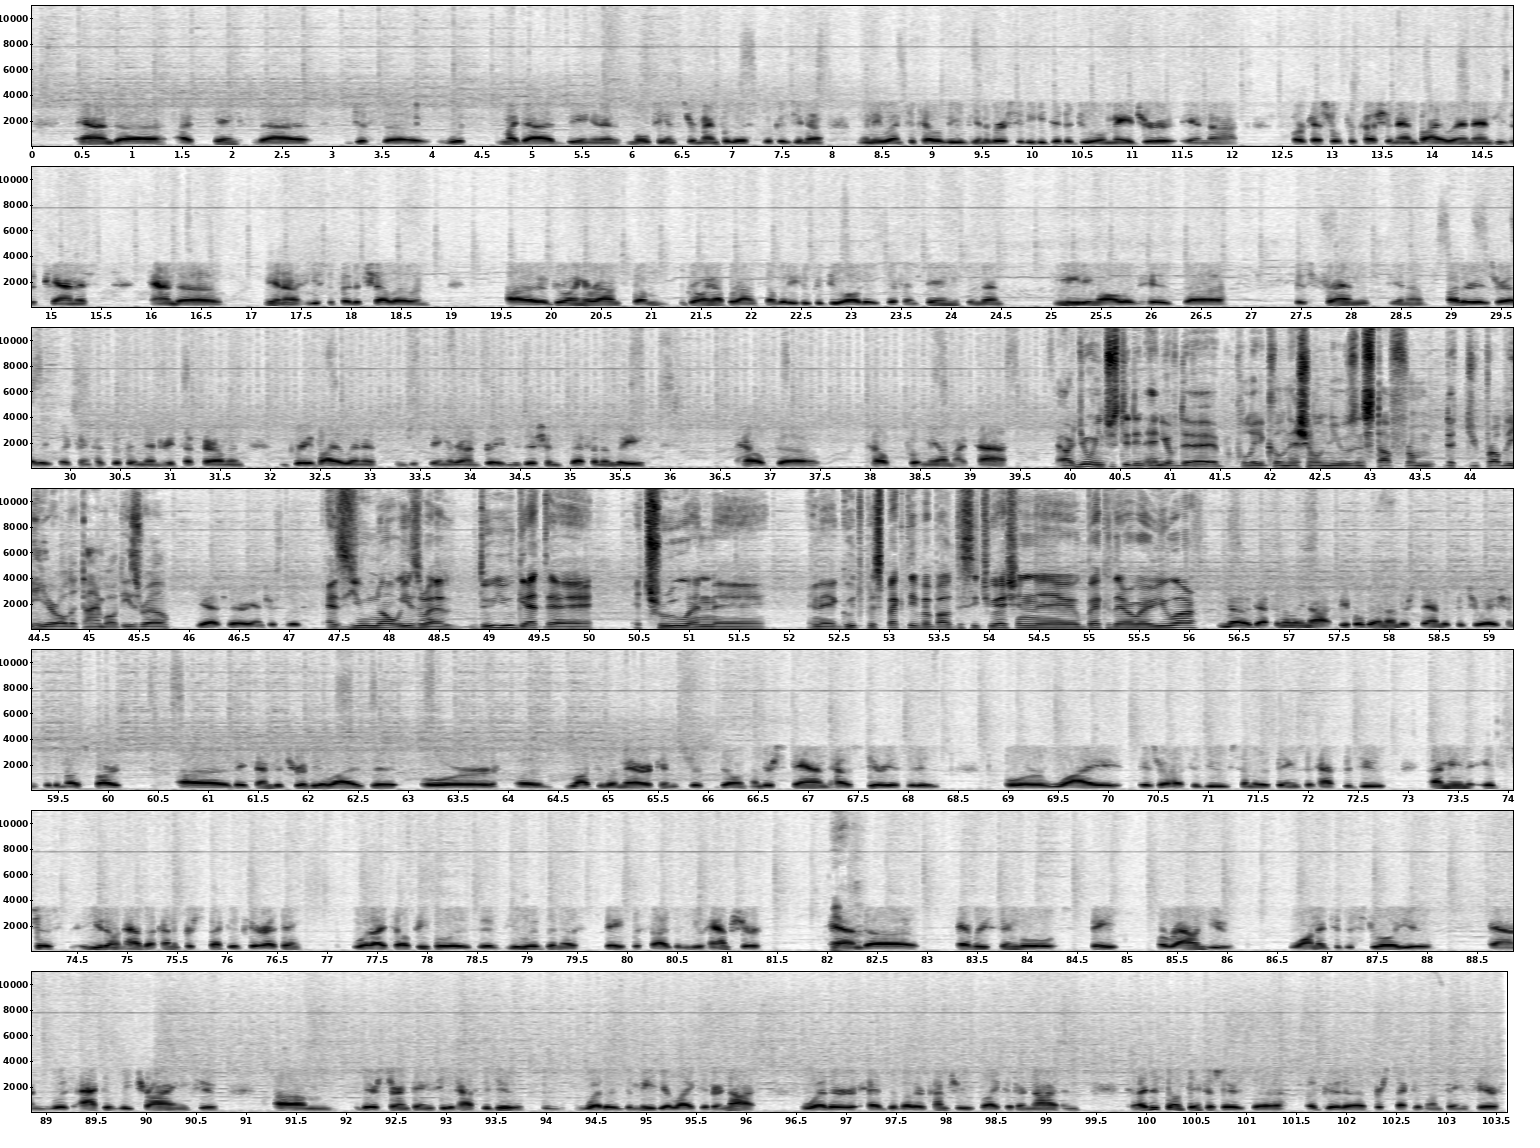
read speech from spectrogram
And uh, I think that just uh, with my dad being a multi instrumentalist, because, you know, when he went to Tel Aviv University, he did a dual major in uh, orchestral percussion and violin, and he's a pianist. And, uh, you know, he used to play the cello and uh, growing around some, growing up around somebody who could do all those different things, and then meeting all of his uh, his friends, you know, other Israelis like Pinchas Zukerman, Rita Perelman, great violinists, and just being around great musicians definitely helped uh, helped put me on my path. Are you interested in any of the political national news and stuff from that you probably hear all the time about Israel? Yes, very interested. As you know Israel, do you get uh, a true and uh, and a good perspective about the situation uh, back there where you are? No, definitely not. People don't understand the situation for the most part. Uh, they tend to trivialize it, or uh, lots of Americans just don't understand how serious it is, or why Israel has to do some of the things it has to do. I mean, it's just, you don't have that kind of perspective here. I think what I tell people is if you lived in a state the size of New Hampshire, and uh, every single state around you wanted to destroy you and was actively trying to. Um, there's certain things you would have to do, whether the media like it or not, whether heads of other countries like it or not. And I just don't think that there's a, a good uh, perspective on things here.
